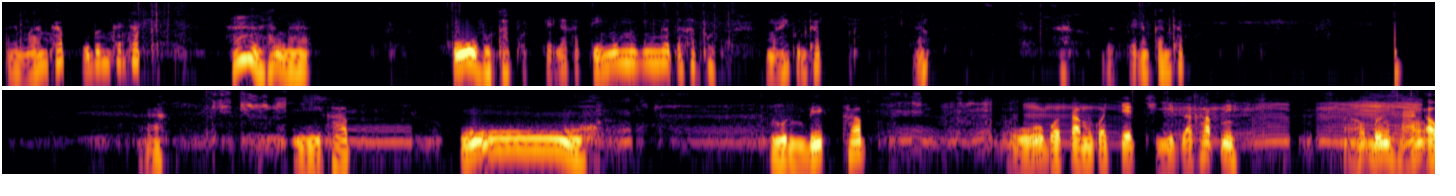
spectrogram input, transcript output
อันมานครับไปเบิ้งกันครับฮ่าทั้งนาโอ้พุ่นครับพุ่นเห็นแล้วครับติงงุ้มเงือบเงือบแล้วครับพุ่นไม้พุ่นครับเอาเอาเบิกไปน้ำกันครับอะดีครับอู้รุ่นบิ๊กครับ โอ้บอต่ำกว่าเจ็ดขีดแล้วครับนี่ เอาเบื้องหางเอา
